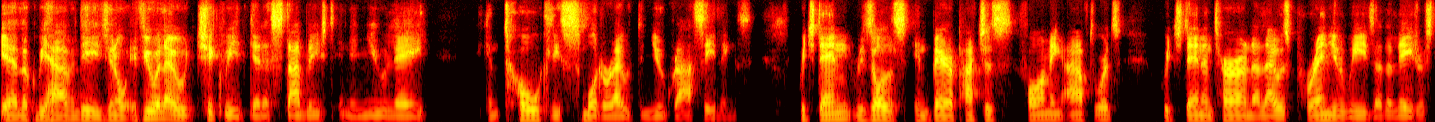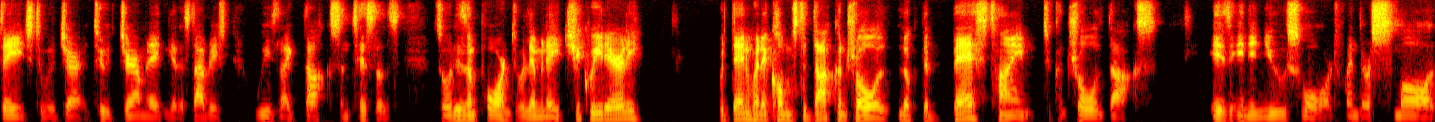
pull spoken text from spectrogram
Yeah, look, we have indeed. You know, if you allow chickweed get established in a new lay, it can totally smother out the new grass seedlings, which then results in bare patches forming afterwards, which then in turn allows perennial weeds at a later stage to, to germinate and get established, weeds like docks and thistles. So it is important to eliminate chickweed early. But then when it comes to dock control, look, the best time to control docks is in a new sward when they're small,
